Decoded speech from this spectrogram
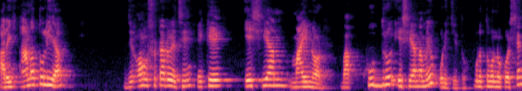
আর এই আনাতোলিয়া যে অংশটা রয়েছে, একে এশিয়ান মাইনর বা ক্ষুদ্র এশিয়া নামেও পরিচিত। গুরুত্বপূর্ণ কোশ্চেন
